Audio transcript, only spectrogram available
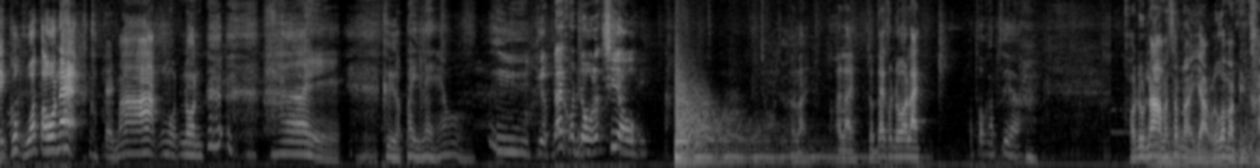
ติดคุกหัวโตแน่ใจมากหมดนนเฮ้ยเกือบไปแล้ว เกือบได้คอนโดแล้วเชียว อะไร อะไรเกือบได้คอนโดอะไร ขอโทษครับเสีย ขอดูหน้ามันสักหน่อยอยากรู้ว่ามันเป็นใคร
